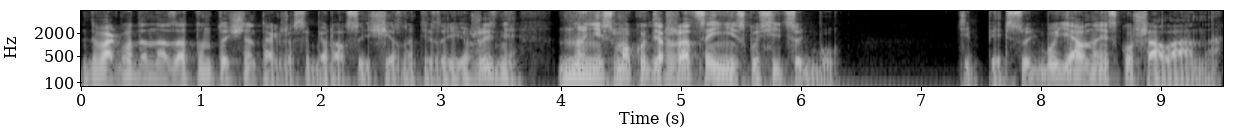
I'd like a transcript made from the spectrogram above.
Два года назад он точно так же собирался исчезнуть из ее жизни, но не смог удержаться и не искусить судьбу. Теперь судьбу явно искушала она.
